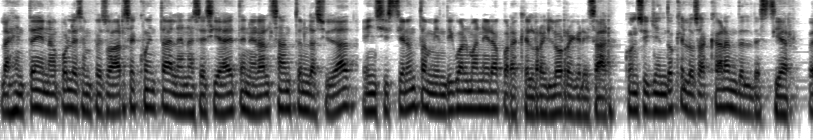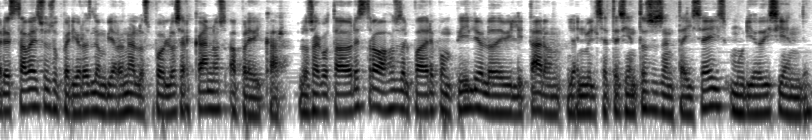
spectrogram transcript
La gente de Nápoles empezó a darse cuenta de la necesidad de tener al santo en la ciudad e insistieron también de igual manera para que el rey lo regresara, consiguiendo que lo sacaran del destierro. Pero esta vez sus superiores lo enviaron a los pueblos cercanos a predicar. Los agotadores trabajos del padre Pompilio lo debilitaron y en 1766 murió diciendo,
